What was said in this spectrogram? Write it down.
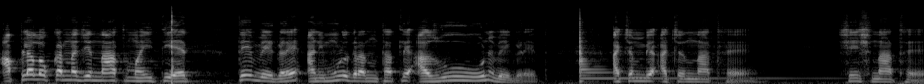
आपल्या लोकांना जे नाथ माहिती आहेत ते वेगळे आणि मूळ ग्रंथातले अजून वेगळे आहेत. अचंब्य अचलनाथ है शेषनाथ है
